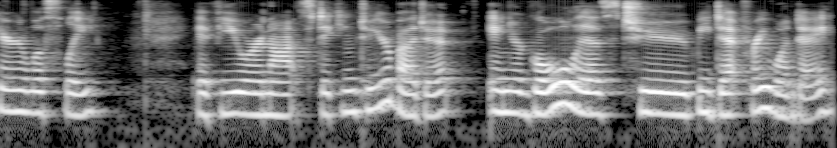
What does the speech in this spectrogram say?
carelessly, if you are not sticking to your budget, and your goal is to be debt free one day,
